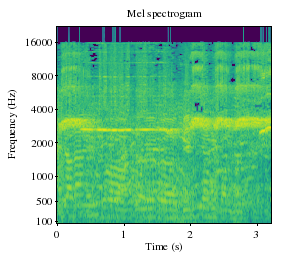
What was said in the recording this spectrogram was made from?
ज़्यादा बेटी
